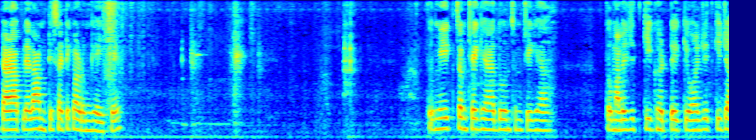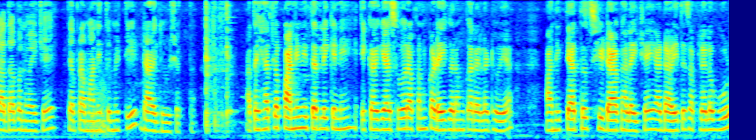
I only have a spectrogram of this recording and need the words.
डाळ आपल्याला आमटीसाठी काढून घ्यायची तुम्ही एक चमचा घ्या दोन चमचे घ्या. तुम्हाला जितकी घट्ट किंवा जितकी जादा बनवायची आहे त्याप्रमाणे तुम्ही ती डाळ घेऊ शकता. आता ह्यातलं पाणी नितरले की नाही एका गॅसवर आपण कढई गरम करायला ठेवूया. आणि त्यातच ही डाळ घालायची आहे. या डाळीतच आपल्याला गूळ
